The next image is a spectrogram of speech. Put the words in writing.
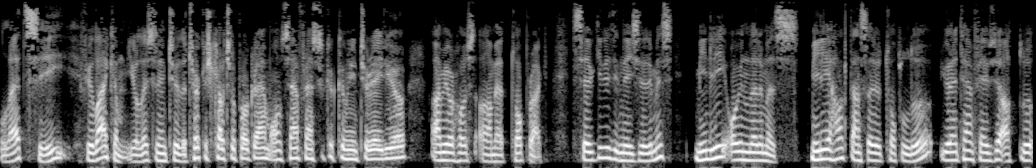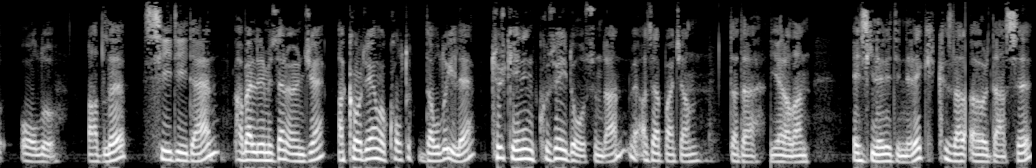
Let's see if you like them. You're listening to the Turkish Cultural Program on San Francisco Community Radio. I'm your host Ahmet Toprak. Sevgili dinleyicilerimiz, Milli Oyunlarımız, Milli Halk Dansları Topluluğu yöneten Fevzi Atlıoğlu adlı CD'den haberlerimizden önce akordeon ve koltuk davulu ile Türkiye'nin kuzey doğusundan ve Azerbaycan'da da yer alan ezgileri dinleyerek Kızlar Ağır Dansı,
